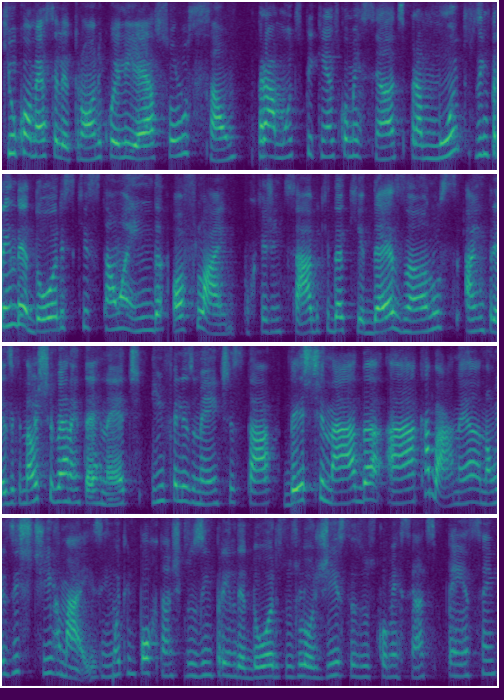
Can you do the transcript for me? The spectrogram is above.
que o comércio eletrônico ele é a solução para muitos pequenos comerciantes, para muitos empreendedores que estão ainda offline, porque a gente sabe que daqui a 10 anos a empresa que não estiver na internet, infelizmente, está destinada a acabar, né, a não existir mais. É muito importante que os empreendedores, os lojistas, os comerciantes pensem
